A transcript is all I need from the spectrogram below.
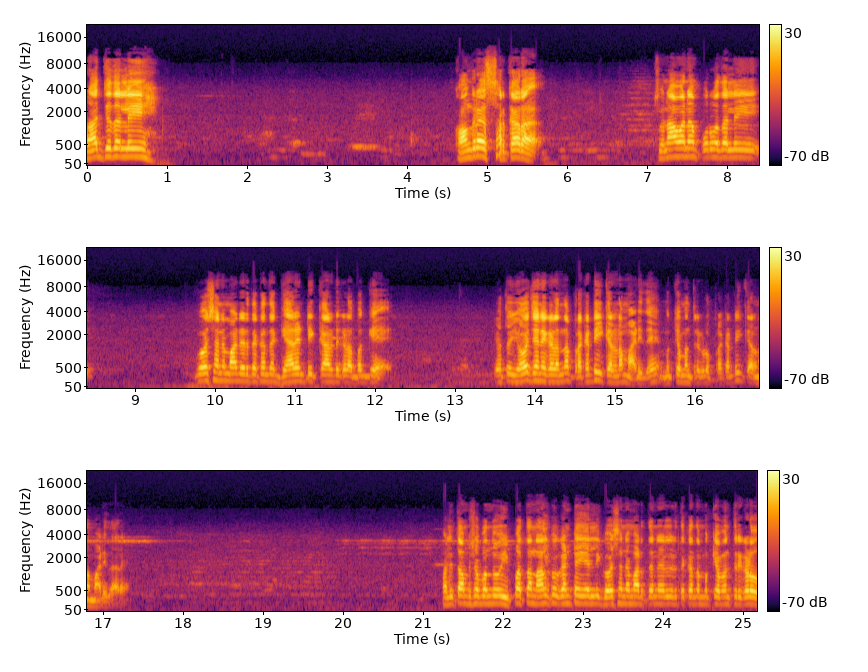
ರಾಜ್ಯದಲ್ಲಿ ಕಾಂಗ್ರೆಸ್ ಸರ್ಕಾರ ಚುನಾವಣಾ ಪೂರ್ವದಲ್ಲಿ ಘೋಷಣೆ ಮಾಡಿರ್ತಕ್ಕಂಥ ಗ್ಯಾರಂಟಿ ಕಾರ್ಡ್ಗಳ ಬಗ್ಗೆ ಇವತ್ತು ಯೋಜನೆಗಳನ್ನು ಪ್ರಕಟೀಕರಣ ಮಾಡಿದೆ, ಮುಖ್ಯಮಂತ್ರಿಗಳು ಪ್ರಕಟೀಕರಣ ಮಾಡಿದ್ದಾರೆ. ಫಲಿತಾಂಶ ಬಂದು ಇಪ್ಪತ್ತ ನಾಲ್ಕು ಗಂಟೆಯಲ್ಲಿ ಘೋಷಣೆ ಮಾಡ್ತೇನೆ ಹೇಳಿರ್ತಕ್ಕಂಥ ಮುಖ್ಯಮಂತ್ರಿಗಳು.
